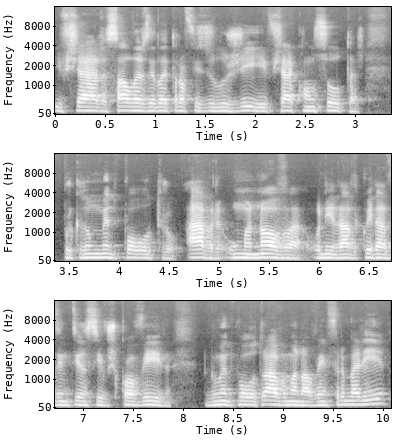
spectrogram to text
e fechar salas de eletrofisiologia e fechar consultas, porque de um momento para o outro abre uma nova unidade de cuidados intensivos Covid, de um momento para o outro abre uma nova enfermaria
